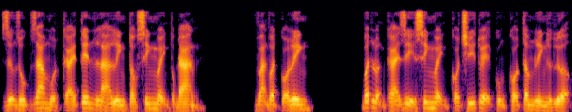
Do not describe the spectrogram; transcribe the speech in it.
Dựng dục ra một cái tên là linh tộc sinh mệnh tộc đàn. Vạn vật có linh. Bất luận cái gì sinh mệnh có trí tuệ cũng có tâm linh lực lượng.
